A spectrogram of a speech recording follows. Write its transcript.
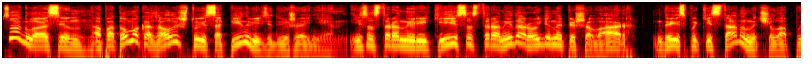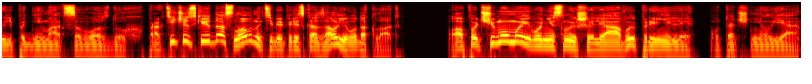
«Согласен. А потом оказалось, что и Сапин в виде движения. И со стороны реки, и со стороны дороги на Пешавар. Да и из Пакистана начала пыль подниматься в воздух. Практически дословно тебе пересказал его доклад». «А почему мы его не слышали, а вы приняли?» — уточнил я.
